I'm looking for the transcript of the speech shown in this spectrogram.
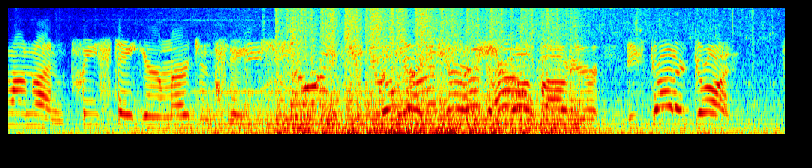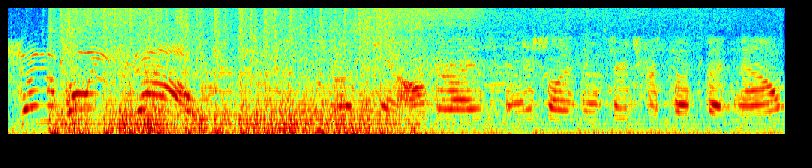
On the line. Nine one one. Please state your emergency. Get help out here! He's got a gun! Send the police now! Can't authorize initializing search for suspect now.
